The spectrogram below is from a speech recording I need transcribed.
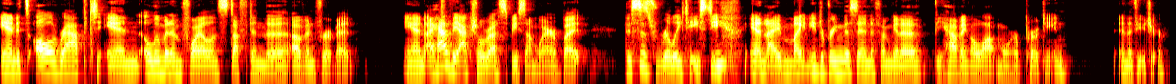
and it's all wrapped in aluminum foil and stuffed in the oven for a bit. And I have the actual recipe somewhere, but this is really tasty. And I might need to bring this in if I'm going to be having a lot more protein in the future.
